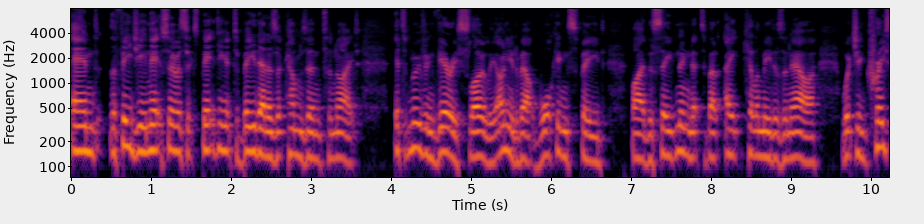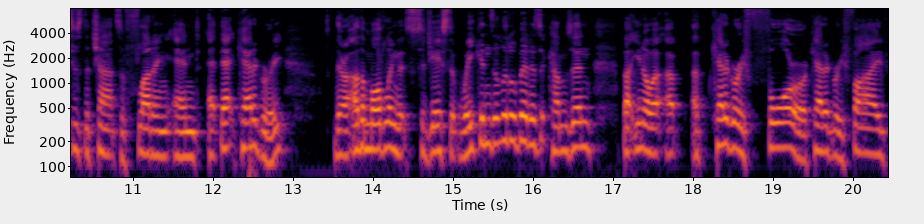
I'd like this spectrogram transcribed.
and the Fiji Met Service expecting it to be that as it comes in tonight. It's moving very slowly, only at about walking speed by this evening. That's about eight kilometres an hour, which increases the chance of flooding. And at that category, there are other modelling that suggests it weakens a little bit as it comes in. But you know, a, a, category four or a category five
